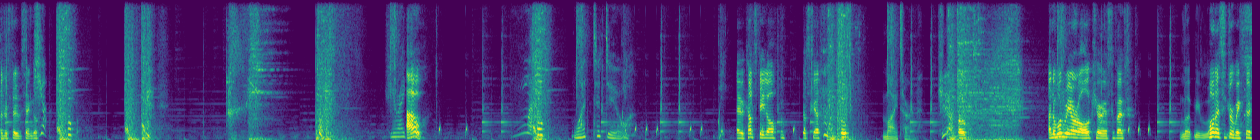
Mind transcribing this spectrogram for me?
I just do a single. Chia. Here I go. Ow! What to do? Hey, we can't steal off them just yet. Oh, My turn. Oh. And the one we are all curious about. Let me look. What at is it they're weak to?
